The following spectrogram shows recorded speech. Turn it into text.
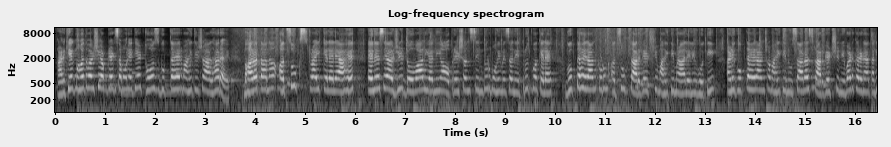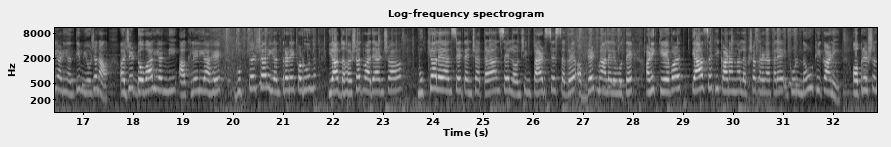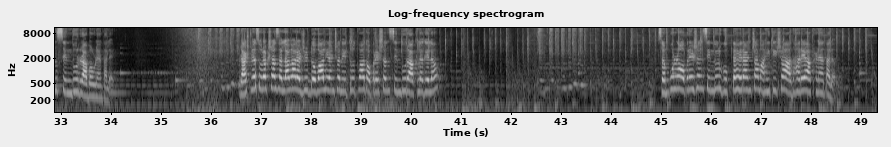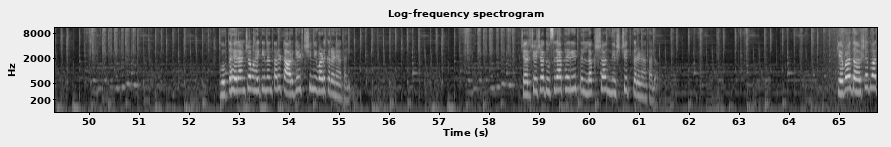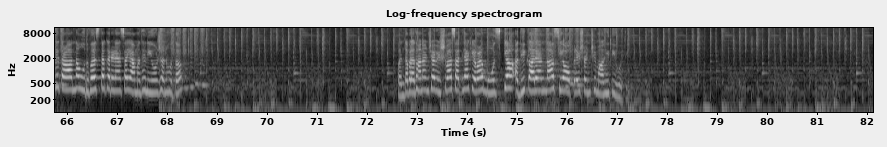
आणखी एक महत्वाची अपडेट समोर येते. ठोस गुप्तहेर माहितीच्या आधारे भारतानं अचूक स्ट्राईक केलेले आहेत. N S A Ajit Doval यांनी या ऑपरेशन सिंदूर मोहिमेचं नेतृत्व केलंय. गुप्तहेरांकडून अचूक टार्गेटची माहिती मिळालेली होती आणि गुप्तहेरांच्या माहितीनुसारच टार्गेटची निवड करण्यात आली आणि अंतिम योजना अजित डोवाल यांनी आखलेली आहे. गुप्तचर यंत्रणेकडून या दहशतवाद्यांच्या मुख्यालयांचे त्यांच्या तळांचे लॉन्चिंग पॅडचे सगळे अपडेट मिळालेले होते आणि केवळ त्याच ठिकाणांना लक्ष करण्यात आले. एकूण नऊ ठिकाणी ऑपरेशन सिंदूर राबवण्यात आले. राष्ट्रीय सुरक्षा सल्लागार अजित डोवाल यांच्या नेतृत्वात ऑपरेशन सिंदूर आखलं गेलं. संपूर्ण ऑपरेशन सिंदूर गुप्तहेरांच्या माहितीच्या आधारे आखण्यात आलं. गुप्तहेरांच्या माहितीनंतर टार्गेटची निवड करण्यात आली. चर्चेच्या दुसऱ्या फेरीत लक्ष निश्चित करण्यात आलं. केवळ दहशतवादी तळांना उद्ध्वस्त करण्याचं यामध्ये नियोजन होतं. पंतप्रधानांच्या विश्वासातल्या केवळ मोजक्या अधिकाऱ्यांनाच या ऑपरेशनची माहिती होती.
